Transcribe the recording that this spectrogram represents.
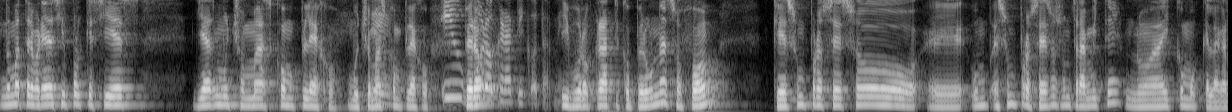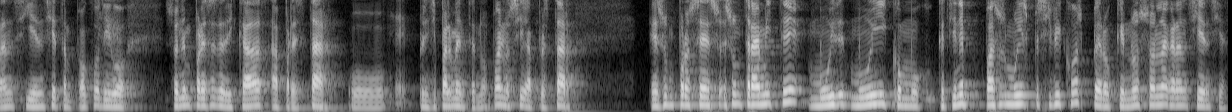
no me atrevería a decir porque sí es, ya es mucho más complejo, mucho más Sí. complejo. Y Pero- burocrático también. y burocrático, pero una SOFOM, que es un proceso, eh, un- es un proceso, es un trámite, no hay como que la gran ciencia tampoco, Sí. digo, son empresas dedicadas a prestar, o Sí. principalmente, ¿no? Bueno, sí, a prestar. Es un proceso, es un trámite muy, muy como que tiene pasos muy específicos, pero que no son la gran ciencia.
